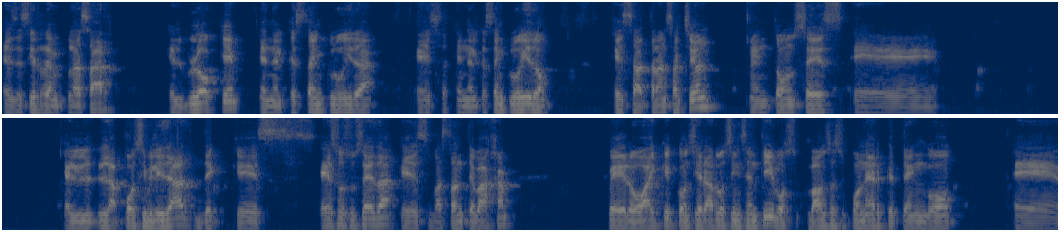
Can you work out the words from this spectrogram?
es decir, reemplazar el bloque en el que está incluida en el que está incluido esa transacción. Entonces, eh, la posibilidad de que eso suceda es bastante baja, pero hay que considerar los incentivos. Vamos a suponer que tengo, eh,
